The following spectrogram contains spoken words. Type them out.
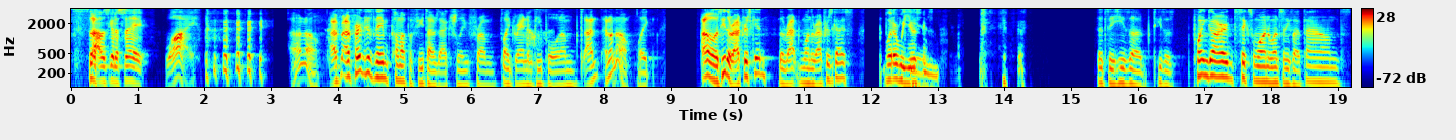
So i was gonna say why I don't know. I've I've heard his name come up a few times actually from like random people, and I'm I, I don't know. Like, oh, is he the Raptors kid? The rat one of the Raptors guys? What are we He using? Let's see. He's a he's a point guard, 6'1", 175 pounds.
